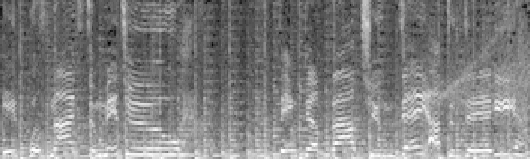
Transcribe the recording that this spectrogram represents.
It was nice to meet you. Think about you day after day.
